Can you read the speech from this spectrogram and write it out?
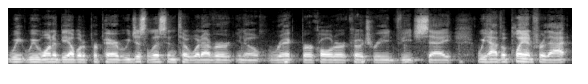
we, we want to be able to prepare. We just listen to whatever you know Rick Burkholder, Coach Reid, Veach say. We have a plan for that,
